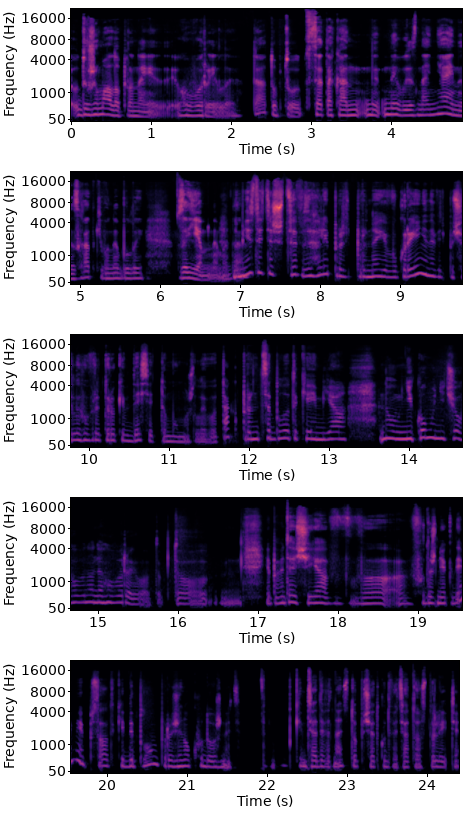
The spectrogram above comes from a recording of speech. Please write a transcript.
дуже мало про неї говорили. Та? Тобто це така невизнання і не згадки вони були взаємними. Да? Мені здається, що це взагалі про, про неї в Україні навіть почали говорити років 10 тому, можливо. Так, про це було таке ім'я, ну нікому нічого воно не говорило. Тобто я пам'ятаю, що я в, в художній академії писала такий диплом про жінок-художниць кінця 19-го, початку 20-го століття.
